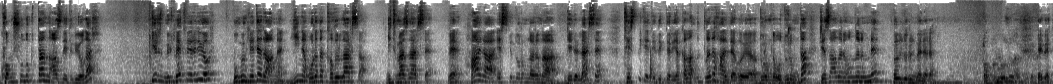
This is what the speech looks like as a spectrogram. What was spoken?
komşuluktan azlediliyorlar. Bir mühlet veriliyor. Bu mühlete rağmen yine orada kalırlarsa, gitmezlerse ve hala eski durumlarına gelirlerse tespit edildikleri, yakalandıkları halde e, durumda o durumda cezaları onların ne? Öldürülmeleri. Toplumu bozuyorlar. Evet.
